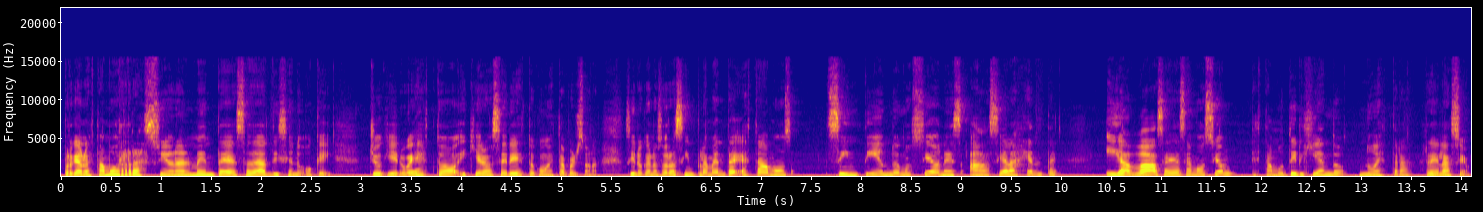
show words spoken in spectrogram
porque no estamos racionalmente a esa edad diciendo, ok, yo quiero esto y quiero hacer esto con esta persona, sino que nosotros simplemente estamos sintiendo emociones hacia la gente y a base de esa emoción estamos dirigiendo nuestra relación.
